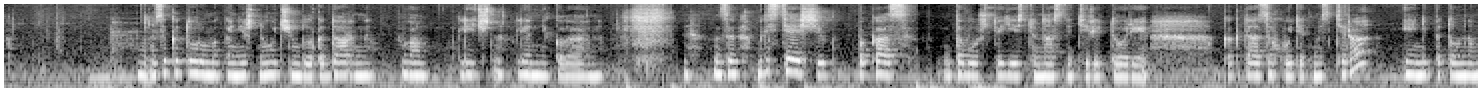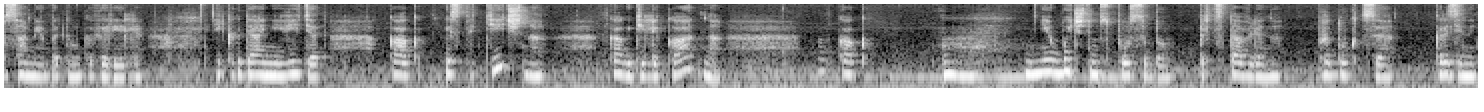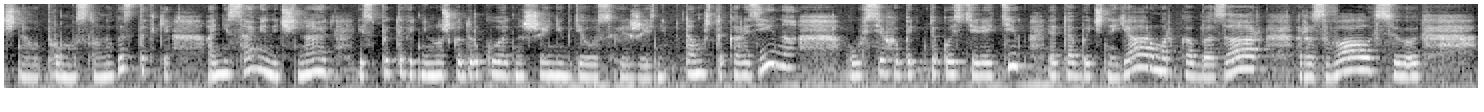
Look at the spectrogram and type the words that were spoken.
за которую мы, конечно, очень благодарны вам лично, Лена Николаевна. за блестящий показ того, что есть у нас на территории, когда заходят мастера, и они потом нам сами об этом говорили, и когда они видят, как эстетично, как деликатно, как необычным способом представлена продукция корзиночного промысла на выставке, они сами начинают испытывать немножко другое отношение к делу своей жизни. Потому что корзина, у всех такой стереотип, это обычно ярмарка, базар, развал, все.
